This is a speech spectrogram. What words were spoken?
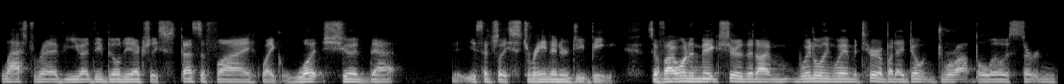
last rev, you had the ability to actually specify like what should that essentially strain energy be. So if I want to make sure that I'm whittling away material, but I don't drop below a certain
